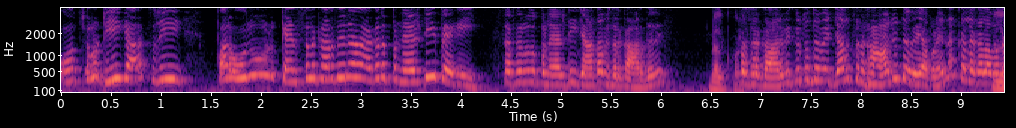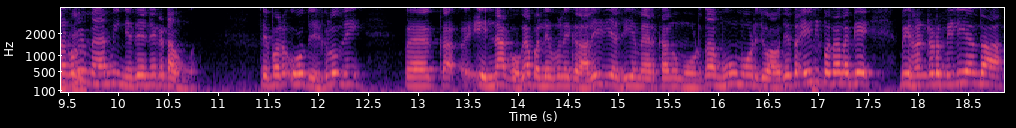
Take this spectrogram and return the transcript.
ਉਹ ਚਲੋ ਠੀਕ ਆ ਤੁਸੀਂ ਪਰ ਉਹਨੂੰ ਕੈਨਸਲ ਕਰਦੇ ਨਾ ਅਗਰ ਪੈਨਲਟੀ ਪੈ ਗਈ ਤਾਂ ਫਿਰ ਉਹ ਪੈਨਲਟੀ ਜਾਂ ਤਾਂ ਫਿਰ ਸਰਕਾਰ ਦੇਵੇ। ਬਿਲਕੁਲ। ਪਰ ਸਰਕਾਰ ਵੀ ਕਿਤੋਂ ਦੇਵੇ? ਜਦ ਤਨਖਾਹ ਜੋ ਦੇਵੇ ਆਪਣੇ ਨਾ ਕੱਲਾ ਕੱਲਾ ਬੰਦਾ ਕਹੇ। ਮੈਂ ਮਹੀਨੇ ਦੇ ਇੰਨੇ ਘਟਾਉਂਗਾ ਤੇ ਪਰ ਉਹ ਦੇਖ ਲਓ ਤੁਸੀਂ ਇੰਨਾ ਹੋ ਗਿਆ ਬੱਲੇ ਬੱਲੇ ਕਰਾ ਲਈ ਜੀ ਅਸੀਂ ਅਮਰੀਕਾ ਨੂੰ ਮੋੜਦਾ ਮੂੰਹ ਮੋੜ ਜਵਾਬ ਦੇ ਤਾਂ ਇਹ ਨਹੀਂ ਪਤਾ ਲੱਗੇ ਵੀ 100 ਮਿਲੀਅਨ ਦਾ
